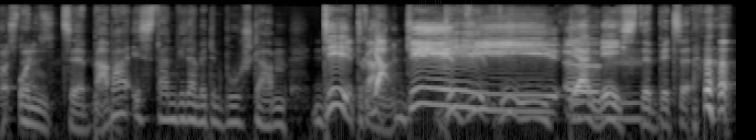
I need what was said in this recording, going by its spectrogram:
wusste Und äh, Baba ist dann wieder mit dem Buchstaben D dran. Ja, D wie, der ähm, nächste, bitte.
